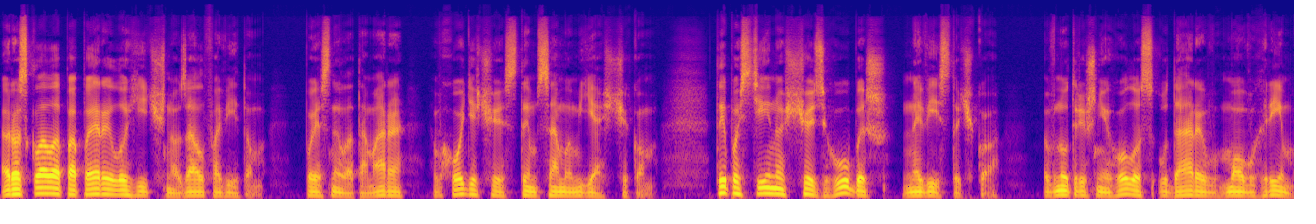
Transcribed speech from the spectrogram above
Розклала папери логічно за алфавітом, пояснила Тамара входячи з тим самим ящиком. Ти постійно щось губиш, невісточко. Внутрішній голос ударив, мов грім.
